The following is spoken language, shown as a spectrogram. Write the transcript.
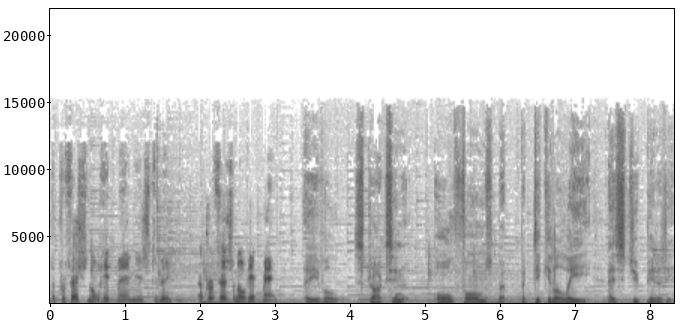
The professional hitman used to be a professional hitman. Evil strikes in all forms, but particularly as stupidity.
